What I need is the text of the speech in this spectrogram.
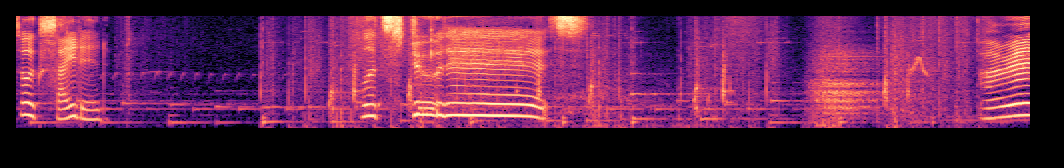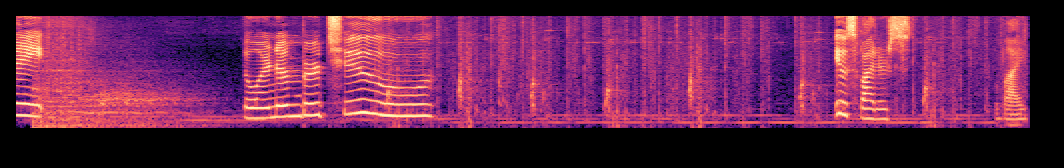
So excited. Let's do this. All right. Door number two. Ew, spiders. Goodbye.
